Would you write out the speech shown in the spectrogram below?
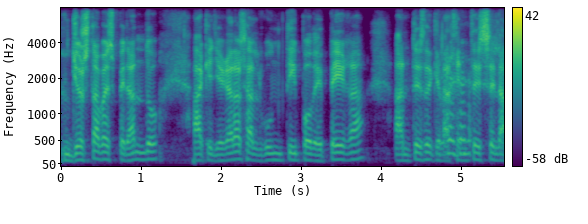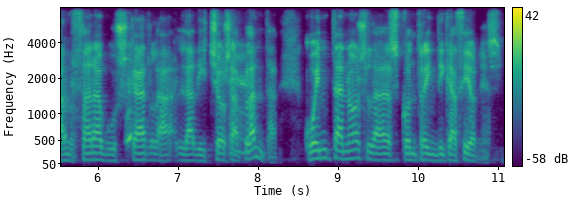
yo estaba esperando a que llegaras a algún tipo de pega antes de que la gente se lanzara a buscar la, dichosa planta. Cuéntanos las contraindicaciones.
